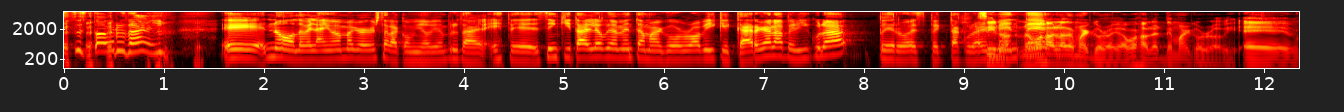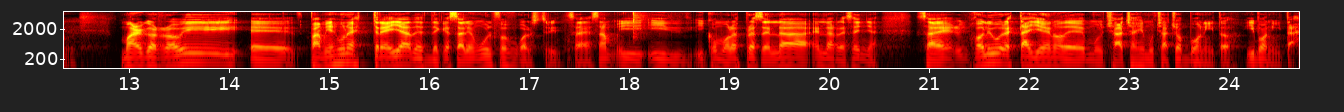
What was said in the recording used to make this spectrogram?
esto está brutal. Eh, no, de verdad, Ivan McGregor se la comió bien brutal. Este, sin quitarle obviamente a Margot Robbie que carga la película, pero Sí, espectacularmente. no, no vamos a hablar de Margot Robbie, vamos a hablar de Margot Robbie. Eh, Margot Robbie, eh, para mí es una estrella desde que salió en Wolf of Wall Street. O sea, esa- y, y- y como lo expresé en la, en la reseña, Hollywood está lleno de muchachas y muchachos bonitos y bonitas.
